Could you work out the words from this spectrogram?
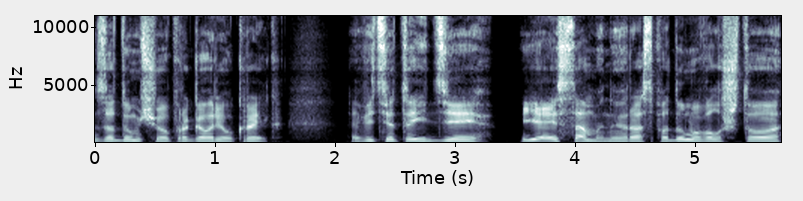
задумчиво проговорил Крейг. «А ведь это идея. Я и сам иной раз подумывал, что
